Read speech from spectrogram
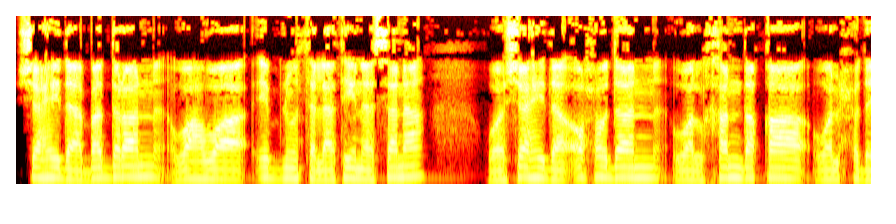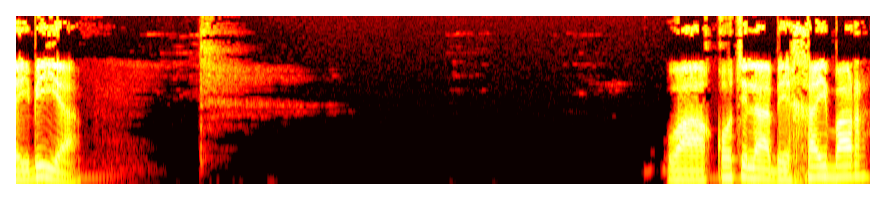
شهد بدرا وهو ابن ثلاثين سنة وشهد أحدا والخندق والحديبية. وقتل بخيبر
